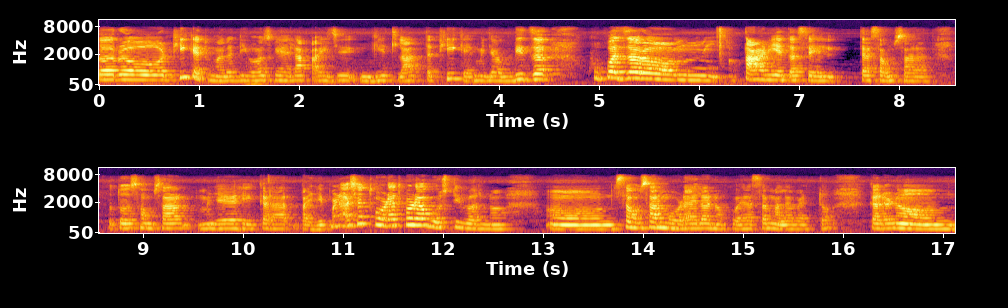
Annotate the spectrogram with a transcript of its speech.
तर ठीक आहे तुम्हाला दिवस घ्यायला पाहिजे घेतला तर ठीक आहे. म्हणजे अगदी जर खूपच जर ताण येत असेल त्या संसारात तर तो संसार म्हणजे हे करायला पाहिजे. पण अशा थोड्या थोड्या गोष्टीवरनं संसार मोडायला नको आहे असं मला वाटतं. कारण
